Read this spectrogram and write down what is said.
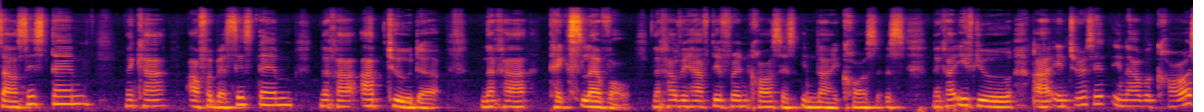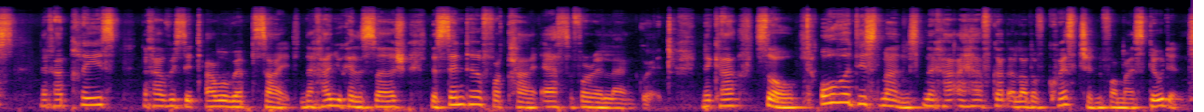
sound system นะคะ alphabet system นะคะ up to the นะคะ text level นะคะ we have different courses in nine courses นะคะ if you are interested in our course นะคะ please นะคะ visit our website นะคะ you can search the Center for Thai as a foreign language นะคะ so over this month นะคะ I have got a lot of questions from my students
